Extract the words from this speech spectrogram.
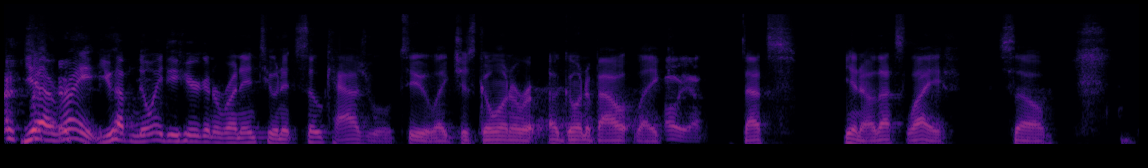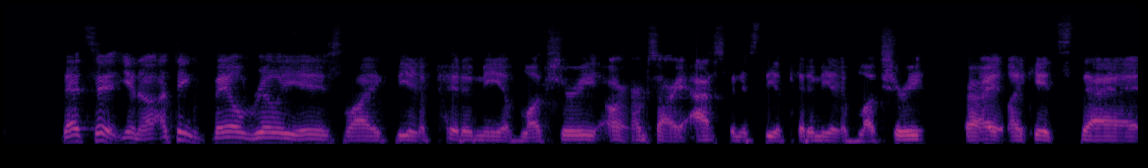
yeah, right. You have no idea who you're going to run into. And it's so casual too. Like just going, uh, going about like, oh, yeah, that's, you know, that's life. So that's it. You know, I think Vail really is like the epitome of luxury, or I'm sorry, Aspen is the epitome of luxury, right? Like it's that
